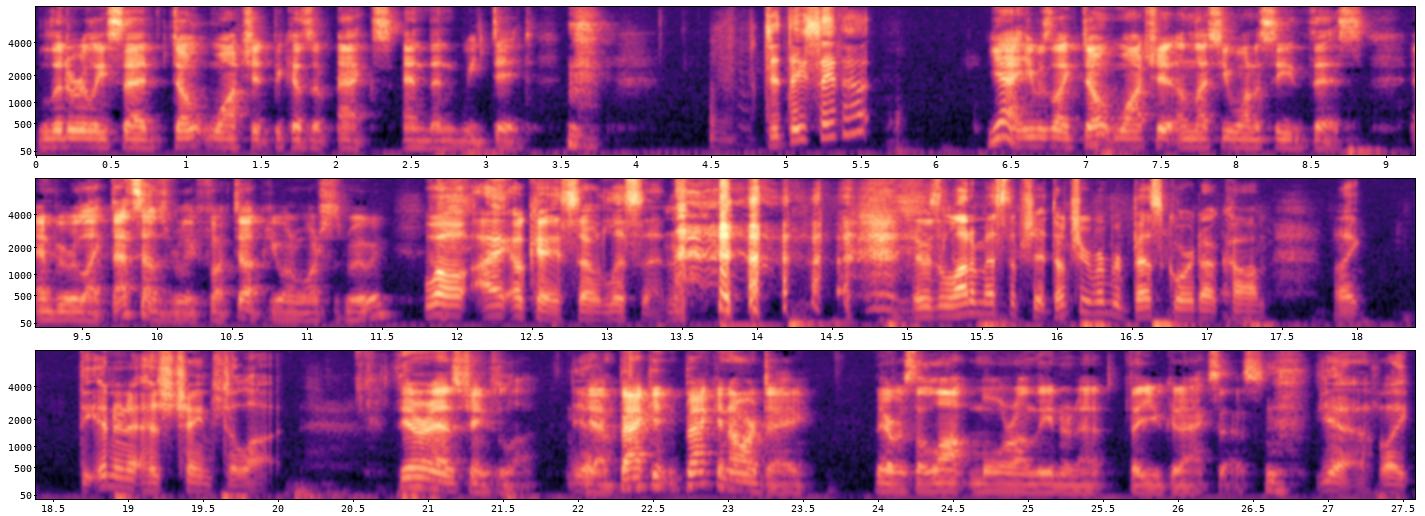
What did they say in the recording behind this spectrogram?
literally said, "Don't watch it because of X," and then we did. Did they say that? Yeah, he was like, "Don't watch it unless you want to see this," and we were like, "That sounds really fucked up. You want to watch this movie?" Well, I okay. So listen, there was a lot of messed up shit. Don't you remember bestgore.com? Like, the internet has changed a lot. The internet has changed a lot. Yeah, Yeah, back in back in our day, there was a lot more on the internet that you could access. yeah, like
